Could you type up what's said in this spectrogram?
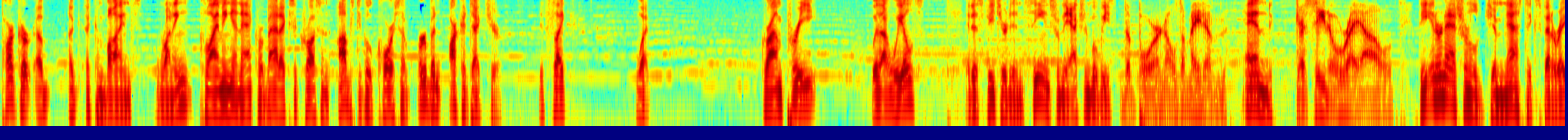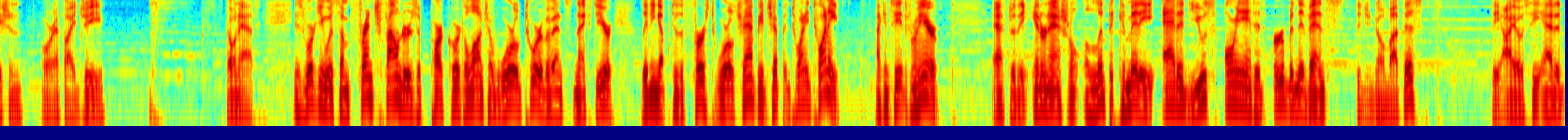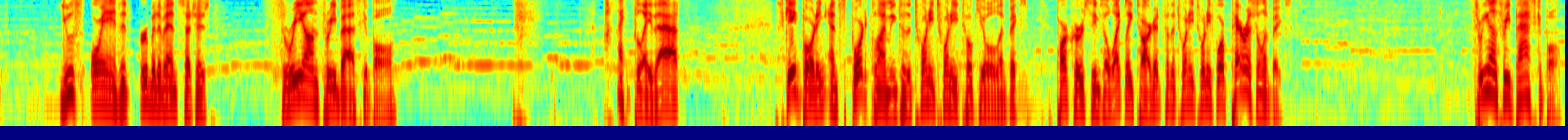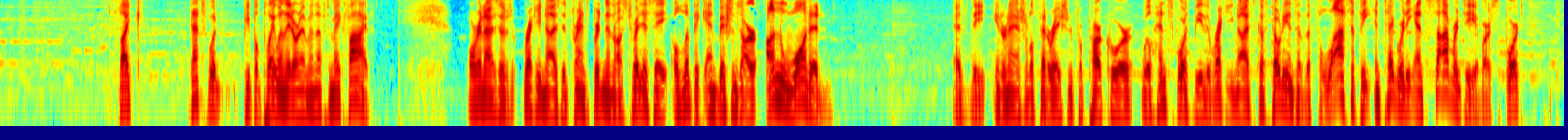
Parkour uh, uh, uh, combines running, climbing, and acrobatics across an obstacle course of urban architecture. It's like, what? Grand Prix without wheels? It is featured in scenes from the action movies The Bourne Ultimatum and Casino Royale. The International Gymnastics Federation, or FIG, don't ask, is working with some French founders of parkour to launch a world tour of events next year, leading up to the first World Championship in 2020. I can see it from here. After the International Olympic Committee added youth oriented urban events, did you know about this? The IOC added youth oriented urban events such as three on three basketball. I play that. Skateboarding and sport climbing to the 2020 Tokyo Olympics. Parkour seems a likely target for the 2024 Paris Olympics. Three on three basketball. It's like that's what people play when they don't have enough to make five. Organizers recognized in France, Britain, and Australia say Olympic ambitions are unwanted. As the International Federation for Parkour will henceforth be the recognized custodians of the philosophy, integrity, and sovereignty of our sport,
